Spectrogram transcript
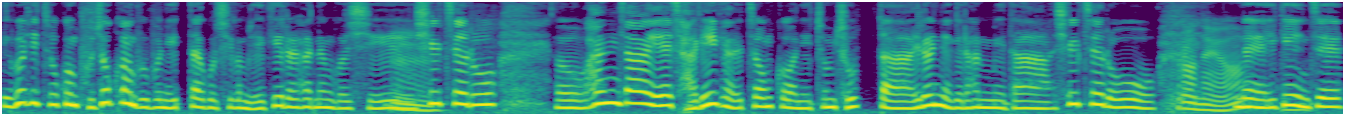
이것이 조금 부족한 부분이 있다고 지금 얘기를 하는 것이 음. 실제로 어, 환자의 자기 결정권이 좀 좁다 이런 얘기를 합니다. 실제로 그러네요. 네, 이게 음. 이제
